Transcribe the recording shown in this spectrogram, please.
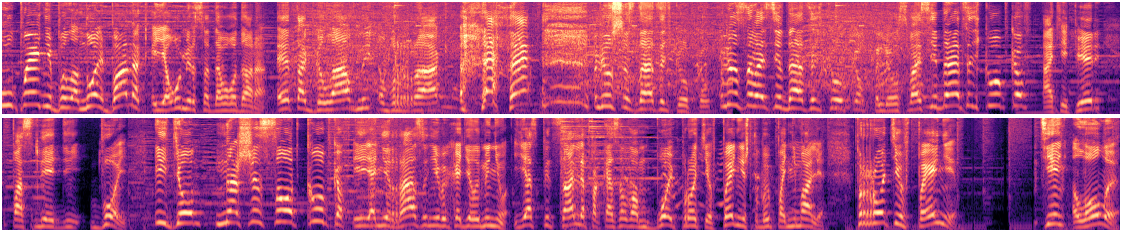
У Пенни было 0 банок, и я умер с одного удара. Это главный враг. Плюс 16 кубков, плюс 18 кубков, плюс 18 кубков. А теперь последний бой. Идем на 600 кубков. И я ни разу не выходил в меню. Я специально показал вам бой против Пенни, чтобы вы понимали. Против Пенни тень Лолы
